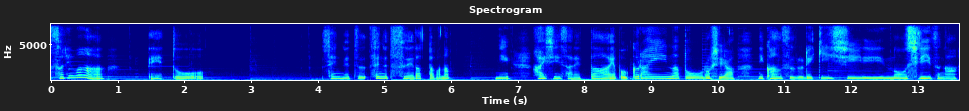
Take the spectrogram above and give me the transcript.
それは、えっ、ー、と、先月、先月末だったかな？に配信された、やっぱウクライナとロシアに関する歴史のシリーズが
